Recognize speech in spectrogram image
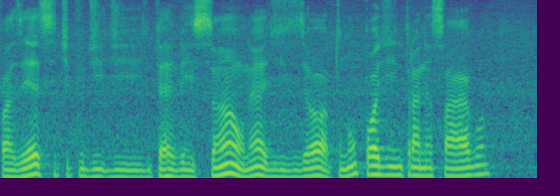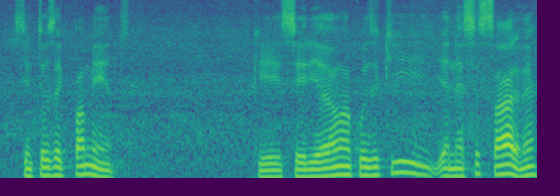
fazer esse tipo de, de intervenção, né, de dizer, ó, oh, tu não pode entrar nessa água sem teus equipamentos, que seria uma coisa que é necessária, né?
